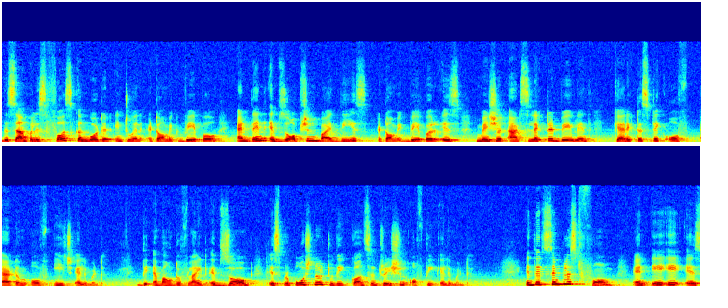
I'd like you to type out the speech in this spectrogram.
The sample is first converted into an atomic vapor and then absorption by these atomic vapor is measured at selected wavelength characteristic of atom of each element. The amount of light absorbed is proportional to the concentration of the element. In the simplest form, an AAS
